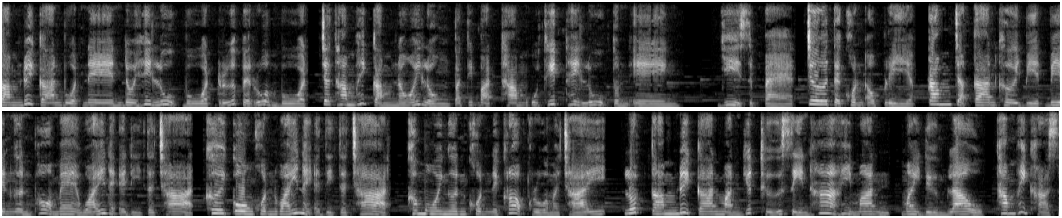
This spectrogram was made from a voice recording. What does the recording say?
กรรมด้วยการบวชเนนโดยให้ลูกบวชหรือไปร่วมบวชจะทำให้กรรมน้อยลงปฏิบัติธรรมอุทิศให้ลูกตนเอง 28 เจอแต่คนเอาเปรียบ กรรมจากการเคยเบียดเบียนเงินพ่อแม่ไว้ในอดีตชาติ เคยโกงคนไว้ในอดีตชาติ ขโมยเงินคนในครอบครัวมาใช้ ลดกรรมด้วยการหมั่นยึดถือศีลห้าให้มั่น ไม่ดื่มเหล้าทำให้ขาดส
